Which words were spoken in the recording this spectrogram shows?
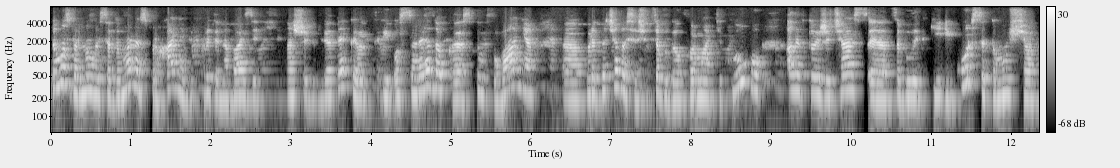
Тому звернулися до мене з проханням відкрити на базі нашої бібліотеки такий осередок е, спілкування. Е, Передбачалося, що це буде у форматі клубу, але в той же час е, це були такі і курси, тому що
